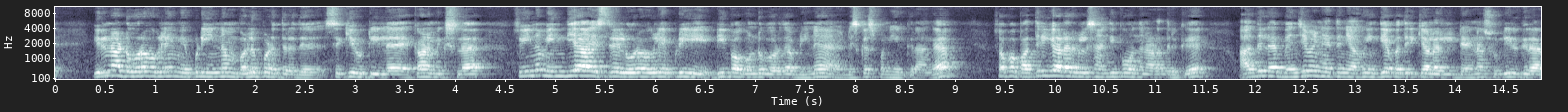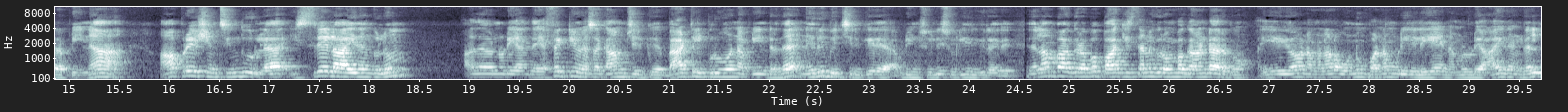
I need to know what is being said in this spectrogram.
இரு நாட்டு உறவுகளையும் எப்படி இன்னும் வலுப்படுத்துறது செக்யூரிட்டியில் எக்கானமிக்ஸில் ஸோ இன்னும் இந்தியா இஸ்ரேல் உறவுகளை எப்படி டீப்பாக கொண்டு போகிறது அப்படின்னு டிஸ்கஸ் பண்ணியிருக்கிறாங்க. ஸோ அப்போ பத்திரிகையாளர்கள் சந்திப்பு வந்து நடந்திருக்கு. அதில் பெஞ்சமின் நேத்தன்யாகும் இந்திய பத்திரிகையாளர்கள்ட்ட என்ன சொல்லியிருக்கிறார் அப்படின்னா ஆப்ரேஷன் சிந்தூரில் இஸ்ரேல் ஆயுதங்களும் அதனுடைய அந்த எஃபெக்டிவ்னஸை காமிச்சிருக்கு. பேட்டில் ப்ரூவன் அப்படின்றத நிரூபிச்சிருக்கு அப்படின்னு சொல்லி சொல்லியிருக்கிறாரு. இதெல்லாம் பார்க்குறப்போ பாகிஸ்தானுக்கு ரொம்ப காண்டாக இருக்கும். ஐயோ நம்மளால் ஒன்றும் பண்ண முடியலையே. நம்மளுடைய ஆயுதங்கள்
